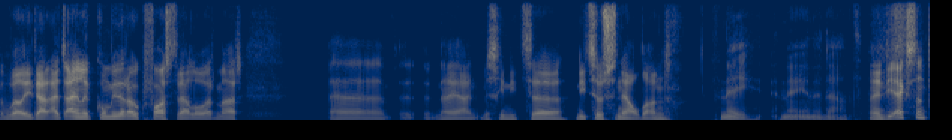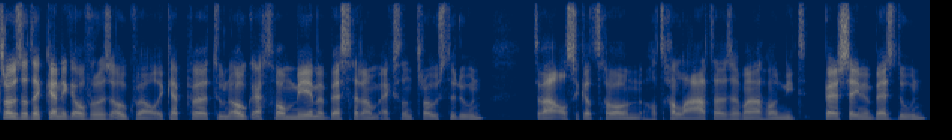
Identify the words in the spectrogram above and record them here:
Hoewel je daar uiteindelijk kom je daar ook vast wel hoor. Maar nou ja, misschien niet, eh, niet zo snel dan. Nee, nee, inderdaad. En die excellent throws, dat herken ik overigens ook wel. Ik heb eh, toen ook echt gewoon meer mijn best gedaan om excellent throws te doen. Terwijl als ik het gewoon had gelaten, zeg maar, gewoon niet per se mijn best doen,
